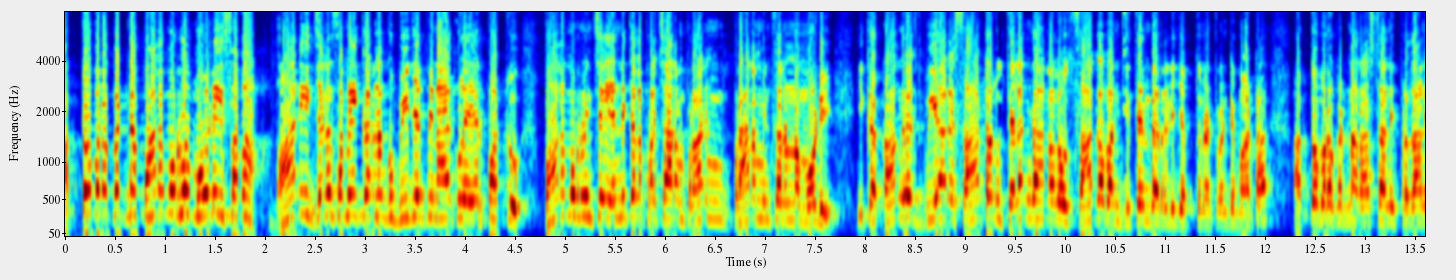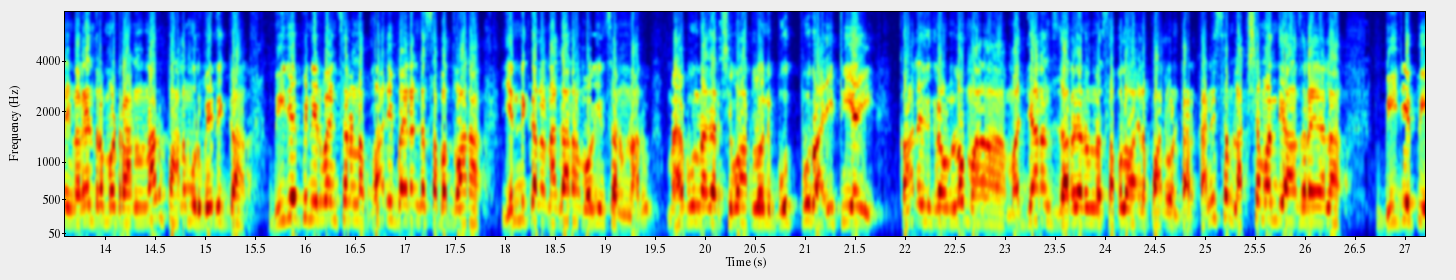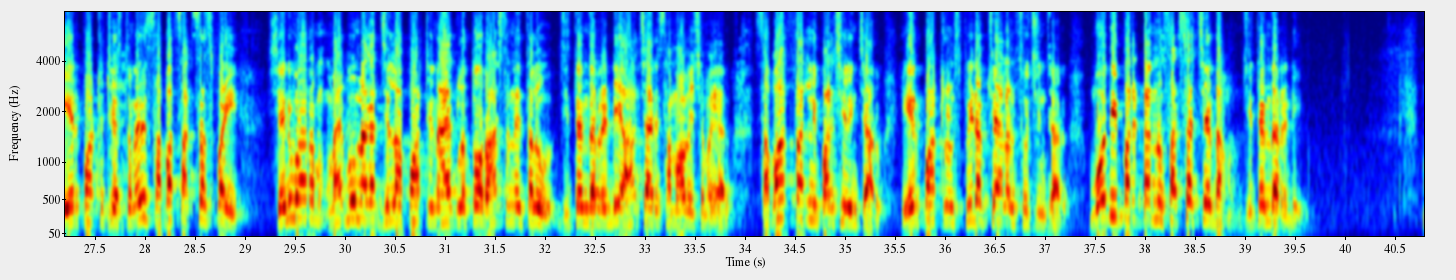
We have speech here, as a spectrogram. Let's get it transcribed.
October ఒకటిన పాలమూరులో మోడీ సభ. భారీ జన సమీకరణకు బీజేపీ నాయకుల ఏర్పాట్లు. పాలమూరు నుంచే ఎన్నికల ప్రచారం ప్రారంభించనున్న మోడీ. ఇక కాంగ్రెస్ బీఆర్ఎస్ ఆటలు తెలంగాణలో సాగవని జితేందర్ రెడ్డి చెప్తున్నటువంటి మాట. అక్టోబర్ ఒకటిన రాష్ట్రానికి ప్రధాని నరేంద్ర మోడీ రానున్నారు. పాలమూరు వేదికగా బీజేపీ నిర్వహించనున్న భారీ బహిరంగ సభ ద్వారా ఎన్నికల నగారా మోగించనున్నారు. మహబూబ్ నగర్ శివార్లోని భూత్పూర్ ఐటీఐ కాలేజ్ గ్రౌండ్లో మా మధ్యాహ్నం జరగనున్న సభలో ఆయన పాల్గొంటారు. కనీసం లక్ష మంది హాజరయ్యేలా బీజేపీ ఏర్పాట్లు చేస్తున్నది. సభ సక్సెస్ పై శనివారం మహబూబ్ నగర్ జిల్లా పార్టీ నాయకులతో రాష్ట్ర నేతలు జితేందర్ రెడ్డి ఆచారి సమావేశమయ్యారు. సభాస్థలిని పరిశీలించారు. ఏర్పాట్లను స్పీడప్ చేయాలని సూచించారు. మోదీ పర్యటనను సక్సెస్ చేద్దాం. జితేందర్ రెడ్డి.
